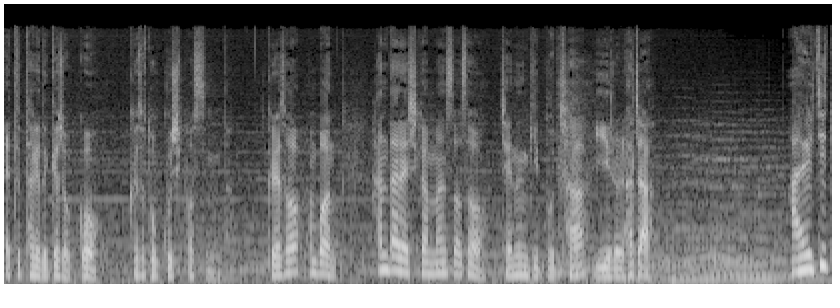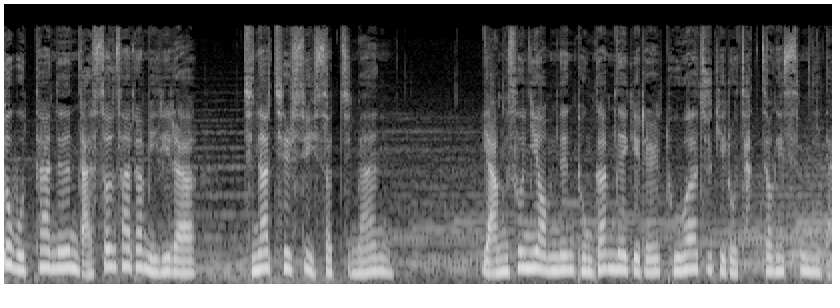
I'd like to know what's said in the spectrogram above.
애틋하게 느껴졌고 그래서 돕고 싶었습니다. 그래서 한번 한 달의 시간만 써서 재능 기부차 이 일을 하자. 알지도 못하는 낯선 사람 일이라 지나칠 수 있었지만 양손이 없는 동갑내기를 도와주기로 작정했습니다.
